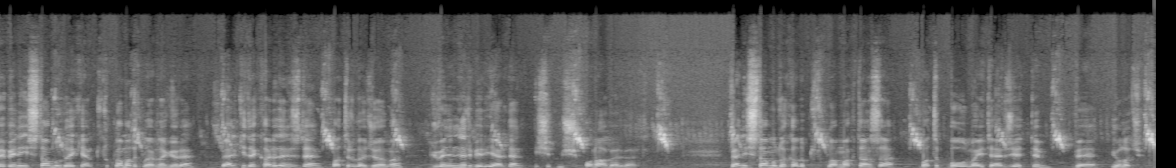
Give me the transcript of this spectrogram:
ve beni İstanbul'dayken tutuklamadıklarına göre belki de Karadeniz'de batırılacağımı güvenilir bir yerden işitmiş. Ona haber verdi. Ben İstanbul'da kalıp tutuklanmaktansa batıp boğulmayı tercih ettim ve yola çıktım.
